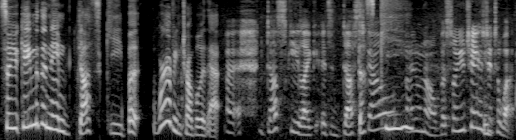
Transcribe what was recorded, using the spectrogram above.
So you gave me the name Dusky, but we're having trouble with that. Uh, dusky, like it's dusk out? Dusky. I don't know. But so you changed it to what?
